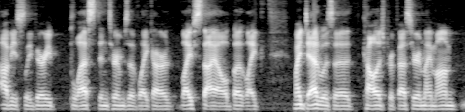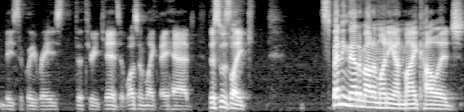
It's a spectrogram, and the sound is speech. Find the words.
obviously very blessed in terms of like our lifestyle but like my dad was a college professor and my mom basically raised the three kids. It wasn't like they had this was like spending that amount of money on my college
